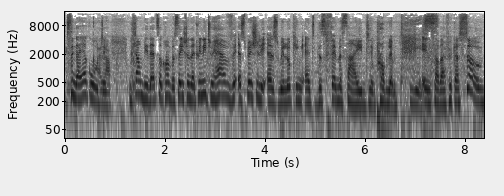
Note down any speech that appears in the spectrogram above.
Singaya kude Qalapho. that's a conversation that we need to have especially as we're looking at this femicide problem Yes. in south africa so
